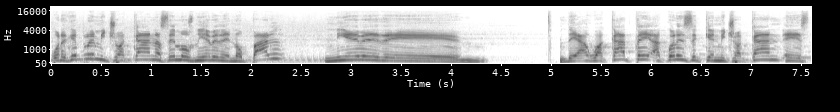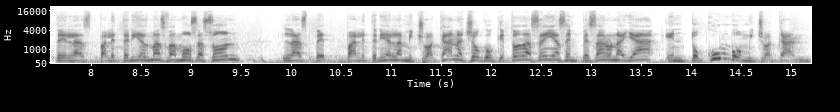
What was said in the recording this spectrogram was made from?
Por ejemplo, en Michoacán hacemos nieve de nopal, nieve de de aguacate. Acuérdense que en Michoacán este, las paleterías más famosas son las paleterías La Michoacana, Choco, que todas ellas empezaron allá en Tocumbo, Michoacán.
